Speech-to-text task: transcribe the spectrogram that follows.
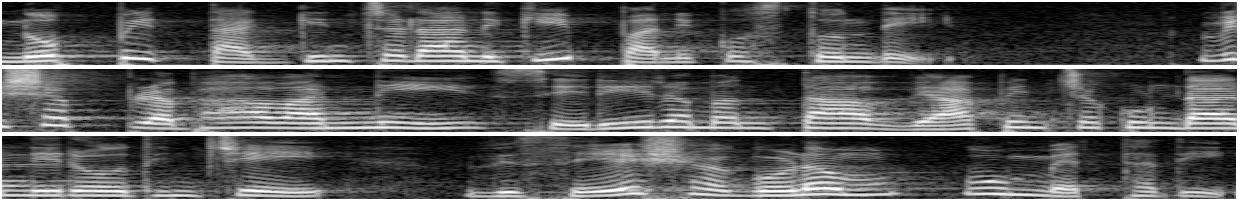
నొప్పి తగ్గించడానికి పనికొస్తుంది. విష ప్రభావాన్ని శరీరమంతా వ్యాపించకుండా నిరోధించే విశేష గుణం ఉమ్మెత్తది.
